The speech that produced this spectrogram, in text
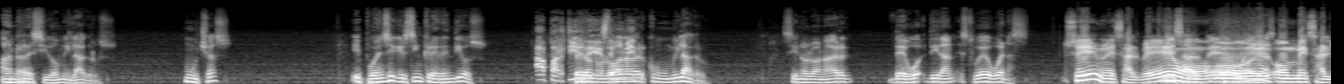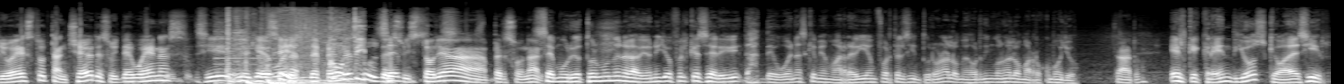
han recibido milagros? Muchas. Y pueden seguir sin creer en Dios. A partir pero no lo este van a ver como un milagro, sino lo van a ver, de, dirán, estuve de buenas. Sí, me salvé, o, me salió esto tan chévere, soy de buenas. Sí, depende de su, historia personal. Se murió todo el mundo en el avión y yo fui el que se ah, de buenas que me amarré bien fuerte el cinturón, a lo mejor ninguno se lo amarró como yo. Claro. El que cree en Dios, ¿qué va a decir?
